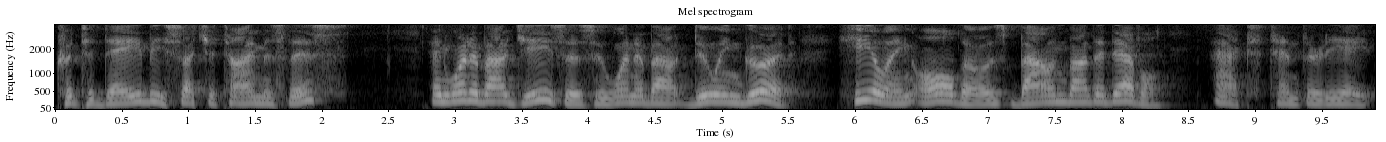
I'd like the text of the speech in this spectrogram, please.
Could today be such a time as this? And what about Jesus, who went about doing good, healing all those bound by the devil? Acts 10:38.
